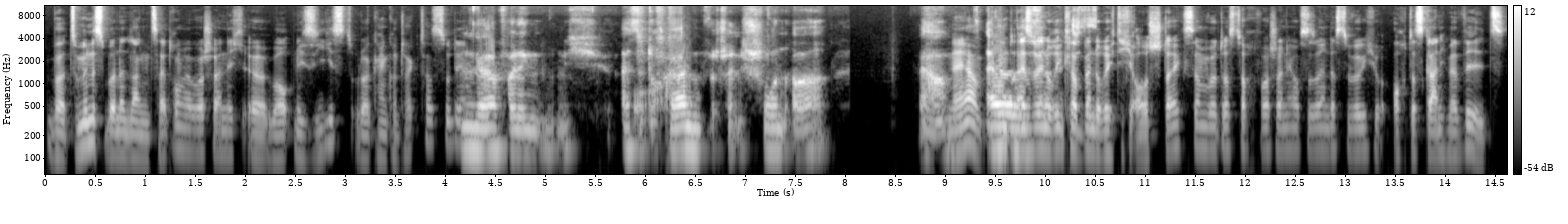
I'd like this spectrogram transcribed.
über, zumindest über einen langen Zeitraum ja wahrscheinlich äh, überhaupt nicht siehst oder keinen Kontakt hast zu denen. Ja, vor allen Dingen nicht. Also doch hören wahrscheinlich schon, aber ja. Naja, Äh, und das also wenn du, ich glaube, wenn du richtig aussteigst, dann wird das doch wahrscheinlich auch so sein, dass du wirklich auch das gar nicht mehr willst.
